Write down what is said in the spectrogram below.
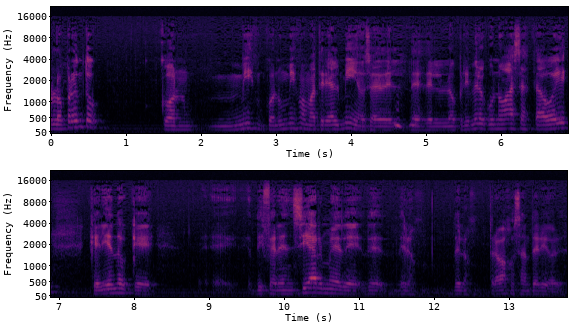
Por lo pronto, con, con un mismo material mío, o sea, desde, lo primero que uno hace hasta hoy, queriendo que eh, diferenciarme de, los, de los trabajos anteriores.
